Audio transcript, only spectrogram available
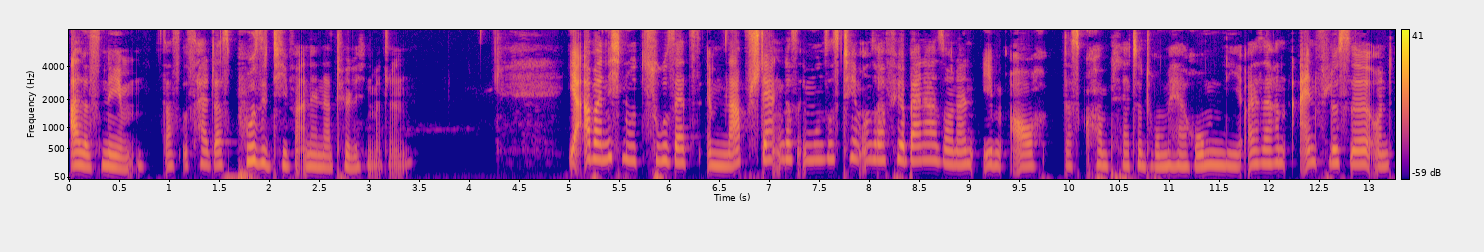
alles nehmen. Das ist halt das Positive an den natürlichen Mitteln. Ja, aber nicht nur Zusatz im Napf stärken das Immunsystem unserer Vierbeiner, sondern eben auch das komplette Drumherum, die äußeren Einflüsse und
